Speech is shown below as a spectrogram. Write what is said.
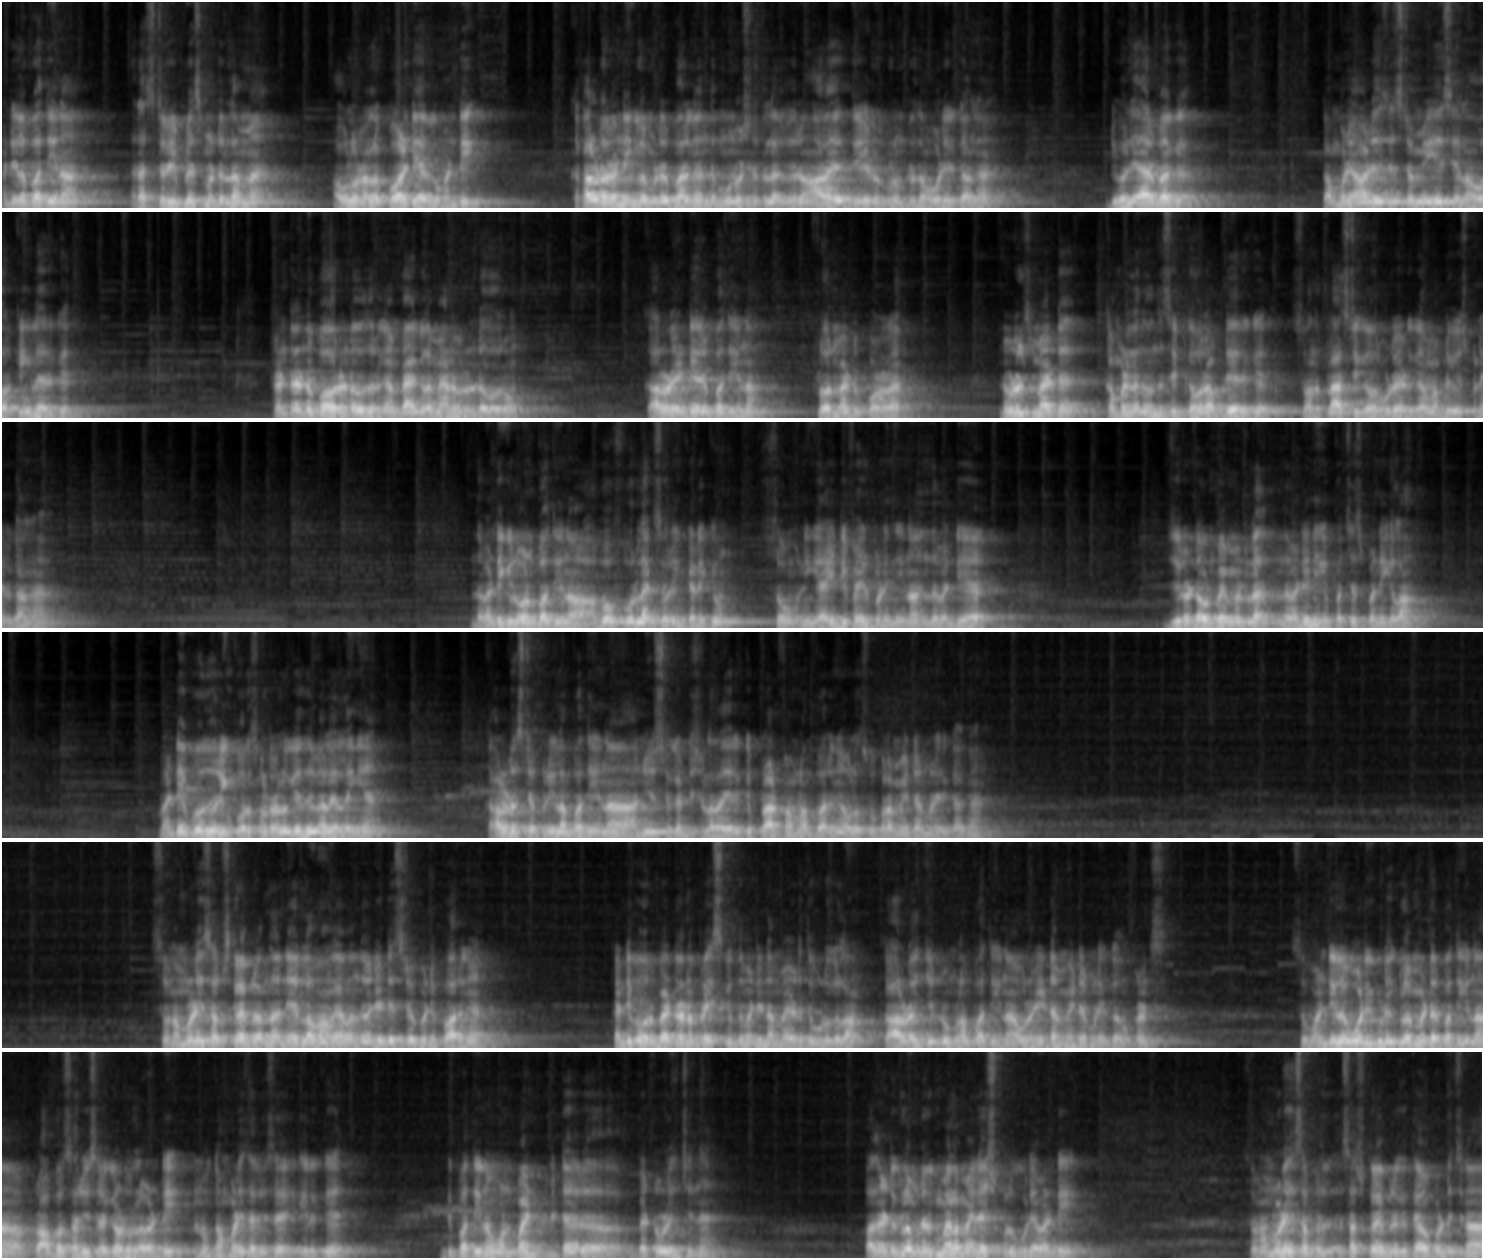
வண்டியில் பார்த்தீங்கன்னா ரஸ்ட் ரீப்ளேஸ்மெண்ட் இல்லாமல் அவ்வளோ நல்ல குவாலிட்டியாக இருக்கும் வண்டி. காரோட ரன்னிங் கிலோமீட்டர் பாருங்கள் இந்த மூணு வருஷத்தில் வெறும் ஆறாயிரத்தி எழுநூறு கிலோமீட்டர் தான் ஓடிருக்காங்க இருக்காங்க. Air bag? Company audio system AC எல்லாம் ஒர்க்கிங்கில் இருக்குது ஃப்ரண்ட் ரெண்டு பவர் ரெண்டு வந்துருங்க பேக்கில் மேனுவல் ரெண்டு வரும். காரோட இன்டீரியர் பார்த்தீங்கன்னா ஃப்ளோர் மேட்டு போடல நூடுல்ஸ் மேட்டு கம்பெனிலேருந்து வந்து சீட் கவர் அப்படியே இருக்குது ஸோ அந்த பிளாஸ்டிக் கவர் கூட எடுக்காமல் அப்படியே யூஸ் பண்ணியிருக்காங்க இந்த வண்டிக்கு லோன் பார்த்தீங்கன்னா அபவ் ஃபோர் லேக்ஸ் வரைக்கும் கிடைக்கும். ஸோ நீங்கள் ஐடி ஃபைல் பண்ணியிருந்தீங்கன்னா இந்த வண்டியை ஜீரோ டவுன் பேமெண்ட்டில் இந்த வண்டியை நீங்கள் பர்ச்சேஸ் பண்ணிக்கலாம். வண்டியை பொறுத்த வரைக்கும் குறை சொல்கிற அளவுக்கு எதுவும் வேலை இல்லைங்க. காரோட ஸ்டெப்னிலாம் பார்த்தீங்கன்னா அன்யூஸ்டு கண்டிஷனில் தான் இருக்குது பிளாட்ஃபார்ம்லாம் பாருங்கள் அவ்வளோ சூப்பராக மெயின்டைன் பண்ணியிருக்காங்க. ஸோ நம்மளுடைய சப்ஸ்கிரைபர் இருந்தால் நேரில் வாங்க வந்து வண்டி டெஸ்ட் பண்ணி பாருங்கள் கண்டிப்பாக ஒரு பெட்டரான ப்ரைஸ்க்கு இந்த வண்டி நம்ம எடுத்து கொடுக்கலாம். காரோட இன்ஜின் ரூம்லாம் பார்த்தீங்கன்னா அவ்வளோ நீட்டாக மெயின்டைன் பண்ணியிருக்காங்க ஃப்ரெண்ட்ஸ் ஸோ வண்டியில் ஓடிக்கூடிய கிலோமீட்டர் பார்த்தீங்கன்னா ப்ராப்பர் சர்வீஸ் ரெக்கார்டு உள்ள வண்டி. இன்னும் கம்பெனி சர்வீஸே இருக்குது இது பார்த்தீங்கன்னா ஒன் பாயிண்ட் லிட்டர் பெட்ரோல் இன்ஜின்னு பதினெட்டு கிலோமீட்டருக்கு மேலே மைலேஜ் கொடுக்கக்கூடிய வண்டி. ஸோ நம்மளுடைய சப் சப்ஸ்கிரைபருக்கு தேவைப்பட்டுச்சுன்னா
